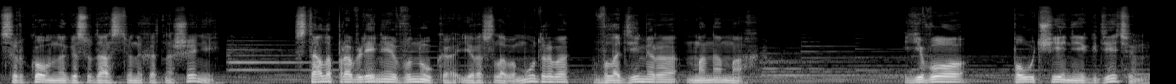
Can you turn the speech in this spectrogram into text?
церковно-государственных отношений стало правление внука Ярослава Мудрого Владимира Мономаха. Его поучение к детям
